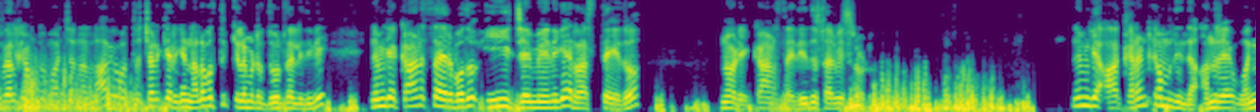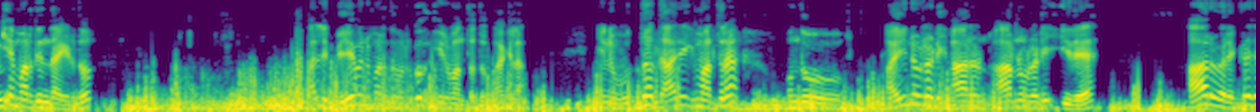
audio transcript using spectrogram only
Friends welcome to my channel ನಾವಿವತ್ತು ಚಳಕೆರೆಗೆ ನಲವತ್ತು ಕಿಲೋಮೀಟರ್ ದೂರದಲ್ಲಿದ್ದೀವಿ. ನಿಮಗೆ ಕಾಣಿಸ್ತಾ ಇರ್ಬೋದು ಈ ಜಮೀನಿಗೆ ರಸ್ತೆ ಇದು. ನೋಡಿ, ಕಾಣಿಸ್ತಾ ಇದೆ. ಇದು ಸರ್ವಿಸ್ ರೋಡು ನಿಮಗೆ ಆ ಕರೆಂಟ್ ಕಂಬದಿಂದ, ಅಂದರೆ ಹೊಂಗೆ ಮರದಿಂದ ಹಿಡಿದು ಅಲ್ಲಿ ಬೇವಿನ ಮರದವರೆಗೂ ಇರುವಂಥದ್ದು. ಅಗಲ ಇನ್ನು ಉದ್ದ ದಾರಿಗೆ ಮಾತ್ರ ಒಂದು ಐನೂರು ಅಡಿ, ಆರು, ಆರುನೂರು ಅಡಿ ಇದೆ. ಆರೂವರೆ ಎಕರೆ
